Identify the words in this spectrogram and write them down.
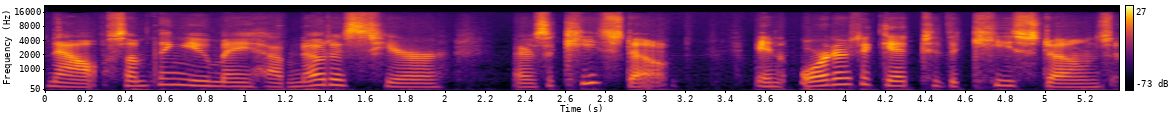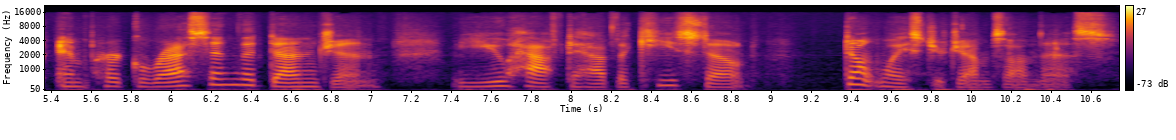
Now, something you may have noticed here, there's a keystone. In order to get to the keystones and progress in the dungeon, you have to have the keystone. Don't waste your gems on this.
